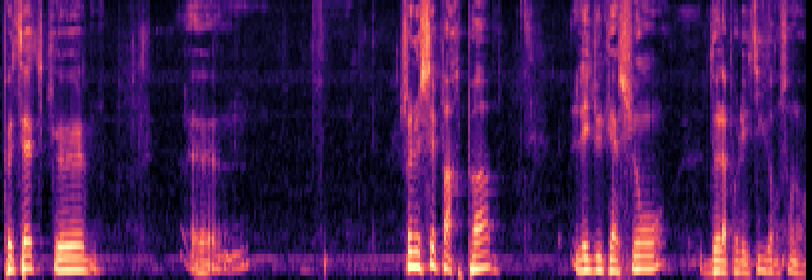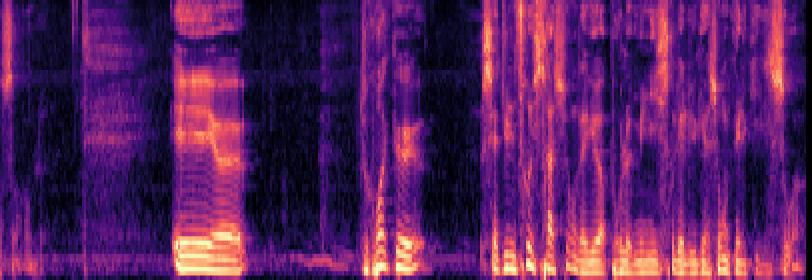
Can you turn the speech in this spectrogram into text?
peut-être que euh, je ne sépare pas l'éducation de la politique dans son ensemble. Et euh, je crois que c'est une frustration d'ailleurs pour le ministre de l'Éducation, quel qu'il soit.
